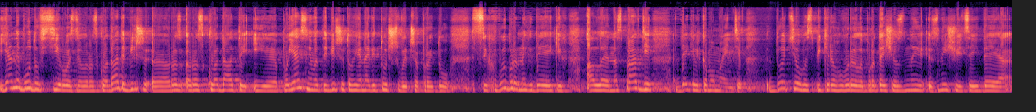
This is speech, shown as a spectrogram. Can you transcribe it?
я не буду всі розділи розкладати, більше е, роз- розкладати і пояснювати. Більше того, я навіть тут швидше пройду з цих вибраних деяких, але насправді декілька моментів. До цього спікери говорили про те, що знищується ідея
